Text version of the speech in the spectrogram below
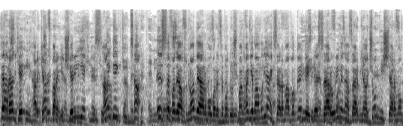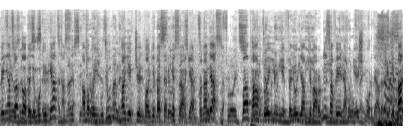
در حالی که این حرکت برای Cherry یک slide گیتار استفاده از اونها در مبارزه با دشمن های معمولی اکثر مواقع غیر ضروری به نظر میاد چون بیشتر موقعیت ها قابل مدیریت هستند اما با این وجود اونها یک جلوه‌های بصری سرگرم کننده هستند و پرتو یونی Floyd هم که بر روی صفحه نمایش مورد علاقه من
